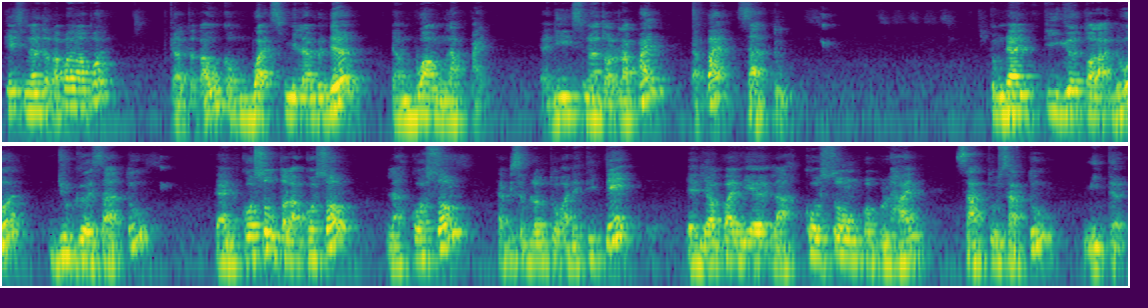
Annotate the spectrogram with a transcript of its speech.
Okey, 9 tolak 8 apa? Kalau tak tahu, kamu buat 9 benda dan buang 8. Jadi 9 tolak 8 dapat 1. Kemudian 3 tolak 2 juga 1. Dan kosong tolak kosong lah kosong. Tapi sebelum tu ada titik. Yang jawapan dia lah 0.11 meter.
